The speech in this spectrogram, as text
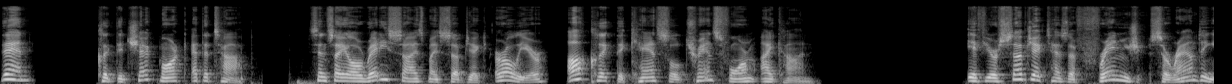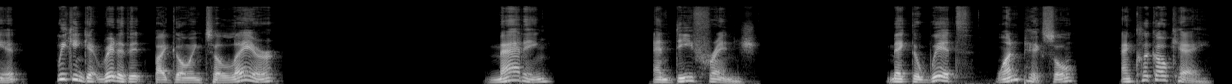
Then, click the check mark at the top. Since I already sized my subject earlier, I'll click the Cancel Transform icon. If your subject has a fringe surrounding it, we can get rid of it by going to Layer, Matting, and defringe. Make the width 1 pixel and click OK.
